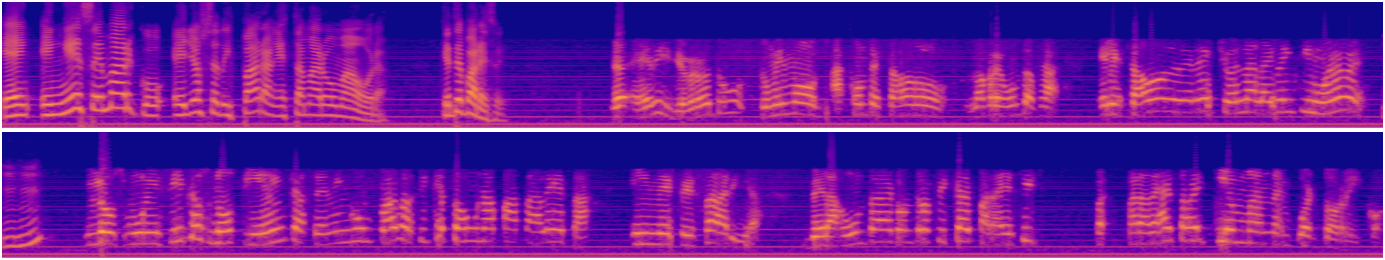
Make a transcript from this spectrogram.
En, en ese marco, ellos se disparan esta maroma ahora. ¿Qué te parece? Eddie, yo creo que tú, tú mismo has contestado la pregunta. O sea, el Estado de Derecho es la ley 29. Los municipios no tienen que hacer ningún pago, así que esto es una pataleta innecesaria de la Junta de Control Fiscal para decir, para dejar saber quién manda en Puerto Rico.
